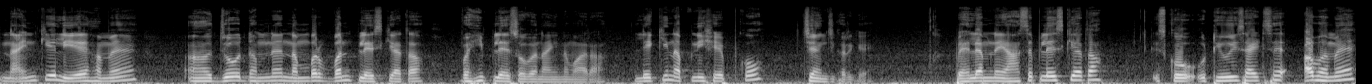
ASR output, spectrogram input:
नाइन के लिए हमें जो हमने नंबर वन प्लेस किया था, वहीं प्लेस होगा नाइन हमारा। लेकिन अपनी शेप को चेंज करके। पहले हमने यहाँ से प्लेस किया था, इसको उठी हुई साइड से। अब हमें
